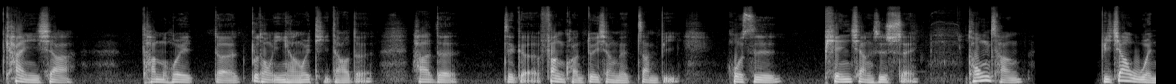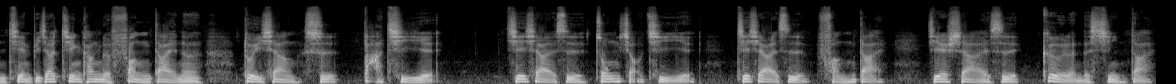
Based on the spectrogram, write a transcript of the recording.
看一下他们会的不同银行会提到的它的这个放款对象的占比或是偏向是谁，通常。比较稳健、比较健康的放贷呢，对象是大企业，接下来是中小企业，接下来是房贷，接下来是个人的信贷。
